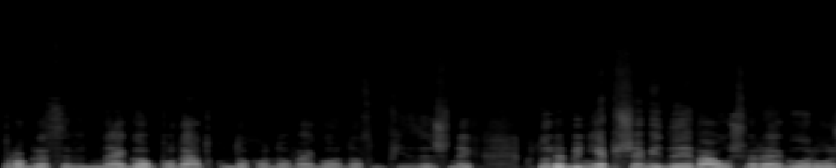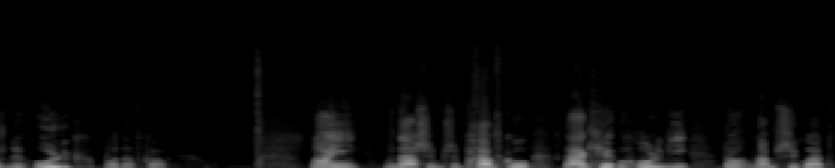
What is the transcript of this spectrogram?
progresywnego podatku dochodowego od osób fizycznych, który by nie przewidywał szeregu różnych ulg podatkowych. No i w naszym przypadku takie ulgi to na przykład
